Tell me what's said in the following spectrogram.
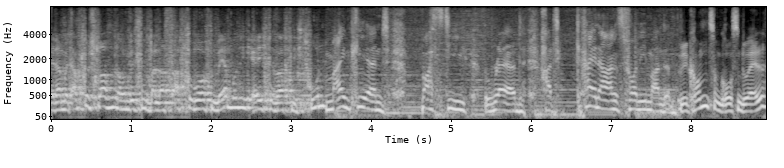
wäre damit abgeschlossen, noch ein bisschen Ballast abgeworfen. Mehr muss ich ehrlich gesagt nicht tun. Mein Klient Basti Red hat keine Angst vor niemandem. Willkommen zum großen Duell.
